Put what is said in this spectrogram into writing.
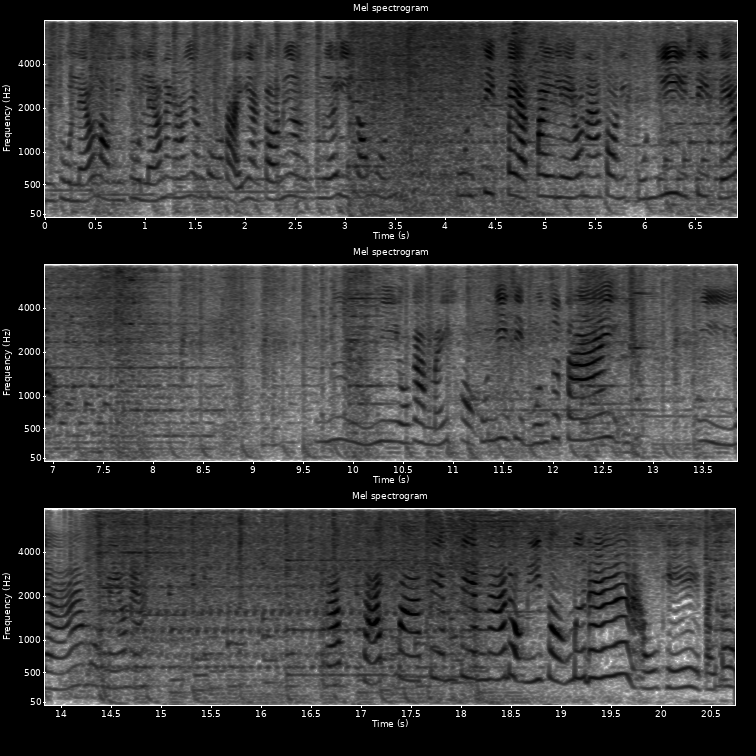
มีทุนแล้วเรามีทุนแล้วนะคะ ยังคงไหลอย่างต่อเนื่องเหลืออีกสองหมุนคูณสิบแปดไปแล้วนะ ตอนนี้คูณยี่สิบแล้วมีโอกาสไหมขอคูณยี่สิบหมุนสุดท้ายอียาหมดแล้วนะ รับซับมาเต็มเต็มๆนะ ดอกนี้สองมือนะโอเคไปต่อ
